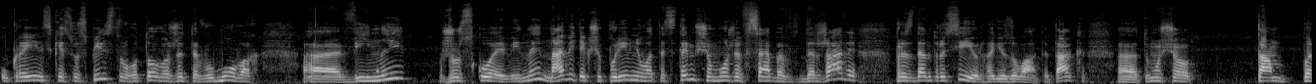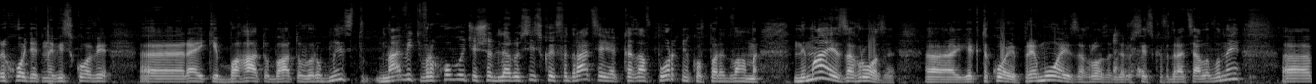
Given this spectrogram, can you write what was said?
українське суспільство готово жити в умовах війни, жорсткої війни, навіть якщо порівнювати з тим, що може в себе в державі президент Росії організувати, так? Е, тому що Там переходять на військові е, рейки багато багато виробництв, навіть враховуючи, що для Російської Федерації, як казав Портніков перед вами, немає загрози, е, як такої прямої загрози для Російської Федерації, але вони е,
